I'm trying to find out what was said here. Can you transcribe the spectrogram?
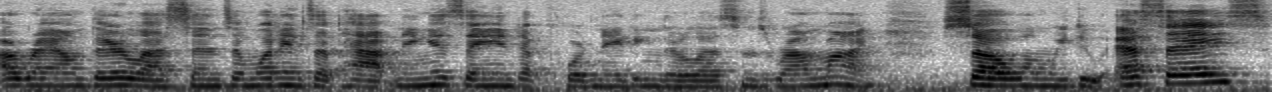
around their lessons, and what ends up happening is they end up coordinating their lessons around mine. So when we do essays,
